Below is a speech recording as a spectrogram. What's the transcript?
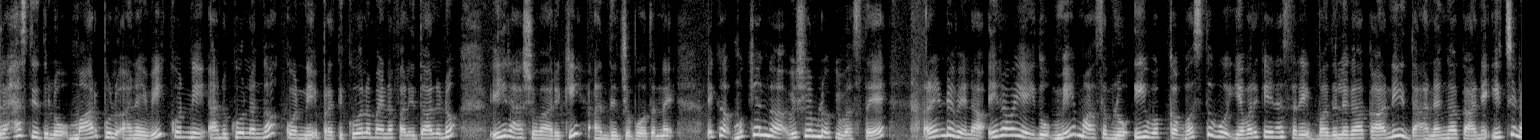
గ్రహస్థితిలో మార్పులు అనేవి కొన్ని అనుకూలంగా కొన్ని ప్రతికూలమైన ఫలితాలను ఈ రాశి వారికి అందించబోతున్నాయి. ఇక ముఖ్యంగా విషయంలోకి వస్తే రెండు వేల ఇరవై ఐదు మే మాసంలో ఈ ఒక్క వస్తువు ఎవరికైనా సరే బదులుగా కానీ దానంగా కానీ ఇచ్చిన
